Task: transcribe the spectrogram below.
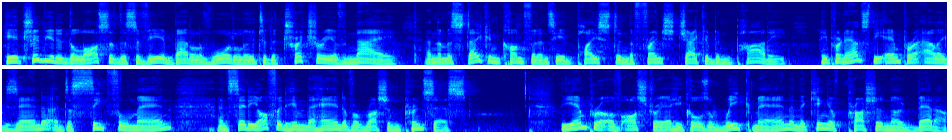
He attributed the loss of the severe Battle of Waterloo to the treachery of Ney and the mistaken confidence he had placed in the French Jacobin party. He pronounced the Emperor Alexander a deceitful man and said he offered him the hand of a Russian princess. The Emperor of Austria he calls a weak man, and the King of Prussia no better.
